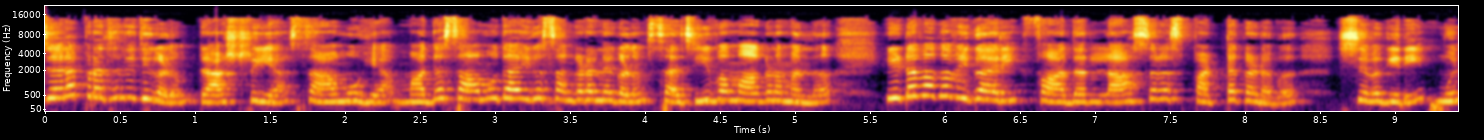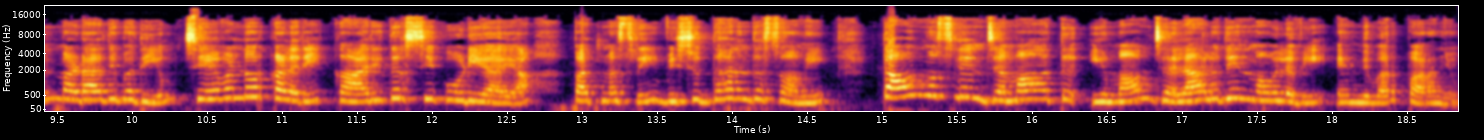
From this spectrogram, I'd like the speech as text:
ജനപ്രതിനിധികളും രാഷ്ട്രീയ സാമൂഹ്യ മത സാമുദായിക സംഘടനകളും സജീവമാകണമെന്ന് ഇടവക വികാരി ഫാദർ ലാസറസ് പട്ടക്കടവ് ശിവഗിരി മുൻ മഠാധിപതിയും ചേവണ്ണൂർ കളരി കാര്യദർശി കൂടിയായ പത്മശ്രീ വിശുദ്ധാനന്ദ സ്വാമി ടൗൺ മുസ്ലിം ജമാഅത്ത് ഇമാം ജലാലുദ്ദീൻ മൗലവി എന്നിവർ പറഞ്ഞു.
